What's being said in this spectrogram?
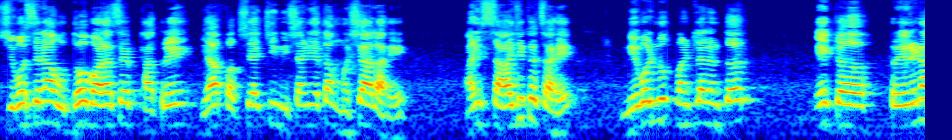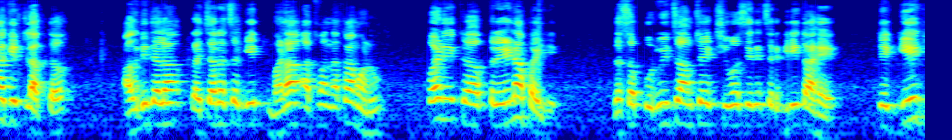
शिवसेना उद्धव बाळासाहेब ठाकरे या पक्षाची निशाणी आता मशाल आहे आणि साहजिकच आहे. निवडणूक म्हटल्यानंतर एक प्रेरणा गीत लागतं. अगदी त्याला प्रचाराचं गीत म्हणा अथवा नका म्हणू पण एक प्रेरणा पाहिजे. जसं पूर्वीचं आमचं एक शिवसेनेचं गीत आहे ते गीत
